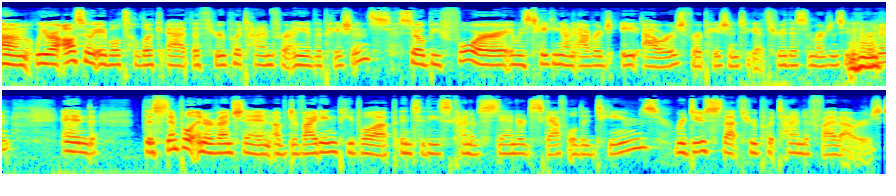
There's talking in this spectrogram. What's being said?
Um, we were also able to look at the throughput time for any of the patients. So before it was taking on average eight hours for a patient to get through this emergency department, and the simple intervention of dividing people up into these kind of standard scaffolded teams reduced that throughput time to five hours.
